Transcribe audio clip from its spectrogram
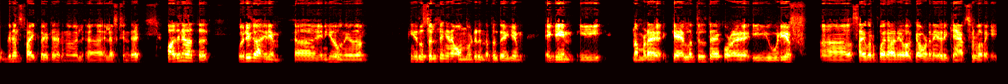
ഉഗ്രൻ സ്ട്രൈക്ക് റേറ്റ് ആയിരുന്നു ലെഫ്റ്റിന്റെ. അപ്പൊ അതിനകത്ത് ഒരു കാര്യം എനിക്ക് തോന്നിയത് ഈ റിസൾട്ട് ഇങ്ങനെ വന്നുകൊണ്ടിരുന്നപ്പോഴത്തേക്കും എഗെയിൻ ഈ നമ്മുടെ കേരളത്തിലത്തെ കുറെ ഈ യു ഡി എഫ് സൈബർ പോരാളികളൊക്കെ ഉടനെ ഒരു ക്യാപ്സ്യൂൾ ഇറങ്ങി.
